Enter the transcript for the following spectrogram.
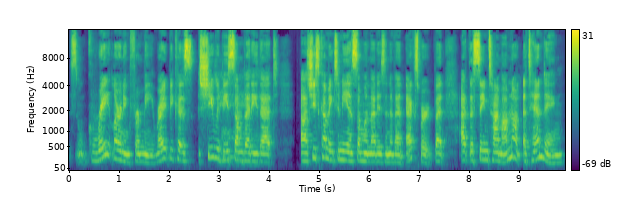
So great learning for me, right? Because she would be somebody that uh, she's coming to me as someone that is an event expert, but at the same time, I'm not attending,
